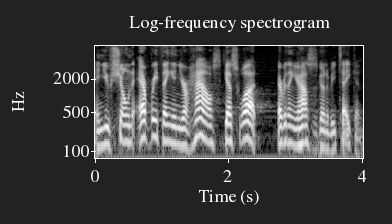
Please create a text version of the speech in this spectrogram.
and you've shown everything in your house, guess what? Everything in your house is going to be taken.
